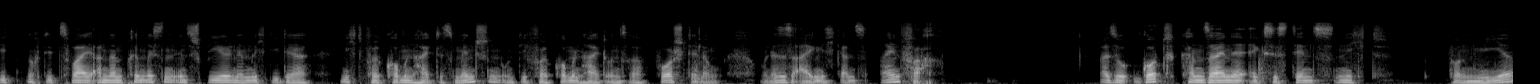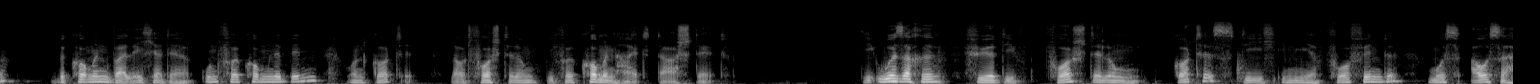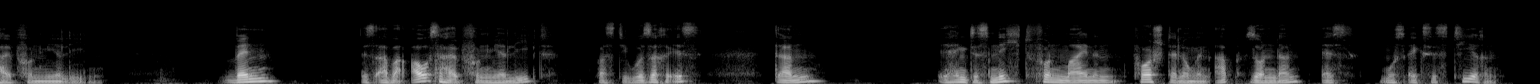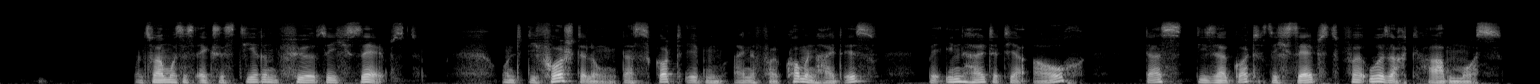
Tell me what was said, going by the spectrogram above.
die, noch die zwei anderen Prämissen ins Spiel, nämlich die der Nichtvollkommenheit des Menschen und die Vollkommenheit unserer Vorstellung. Und das ist eigentlich ganz einfach. Also Gott kann seine Existenz nicht von mir bekommen, weil ich ja der Unvollkommene bin und Gott laut Vorstellung die Vollkommenheit darstellt. Die Ursache für die Vorstellung Gottes, die ich in mir vorfinde, muss außerhalb von mir liegen. Wenn es aber außerhalb von mir liegt, was die Ursache ist, dann hängt es nicht von meinen Vorstellungen ab, sondern es muss existieren. Und zwar muss es existieren für sich selbst. Und die Vorstellung, dass Gott eben eine Vollkommenheit ist, beinhaltet ja auch, dass dieser Gott sich selbst verursacht haben muss.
